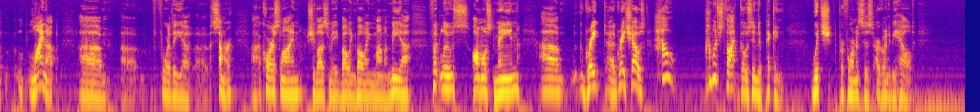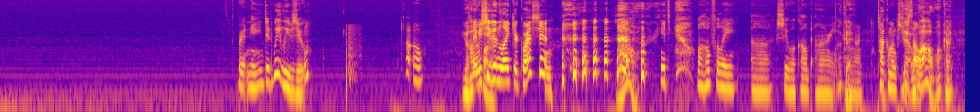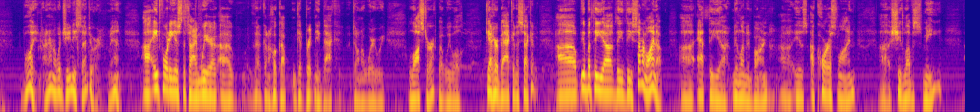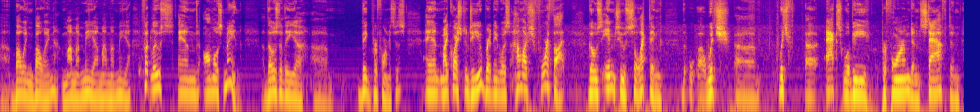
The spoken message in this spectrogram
lineup um, uh, for the uh, uh, summer, uh, chorus line, "She Loves Me," "Boeing Boeing," "Mamma Mia," "Footloose," "Almost Maine," um, great uh, great shows. How how much thought goes into picking which performances are going to be held? Brittany, did we lose you? Uh oh. You hung Maybe up on she her. didn't like your question. Wow. well, hopefully uh, she will call. ba- All right. Okay. Hang on. Talk amongst Yeah. yourself. Wow. Okay. Boy, I don't know what Jeannie said to her. Man, uh, eight forty is the time. We are uh, going to hook up and get Brittany back. Don't know where we lost her, but we will get her back in a second. Uh, yeah, but the uh, the the summer lineup uh, at the uh, New London Barn uh, is a chorus line. Uh, she loves me. Uh, Boeing, Boeing, Mamma Mia, Mamma Mia, Footloose, and Almost Maine. Those are the um, big performances. And my question to you, Brittany, was how much forethought goes into selecting which uh, which acts will be performed and staffed, and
